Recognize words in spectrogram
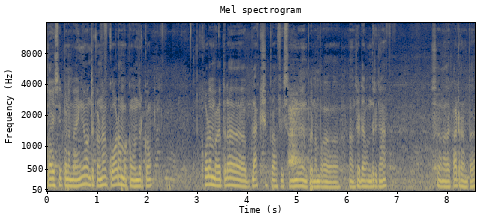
காய்ஸ் இப்போ நம்ம எங்கே வந்திருக்கோம்னா கோடம்பக்கம் வந்திருக்கோம். கோடம்பக்கத்தில் பிளாக் ஷிப் ஆஃபீஸ் வந்து இப்போ நம்ம அந்த சைடாக வந்திருக்கேன். ஸோ நான் அதை காட்டுறேன் இப்போ.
